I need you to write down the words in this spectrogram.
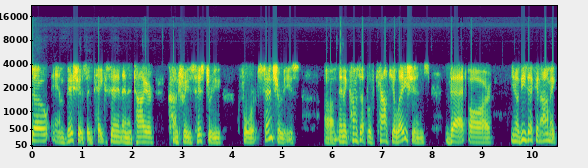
so ambitious and takes in an entire country's history for centuries, um, and it comes up with calculations that are, you know, these economic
